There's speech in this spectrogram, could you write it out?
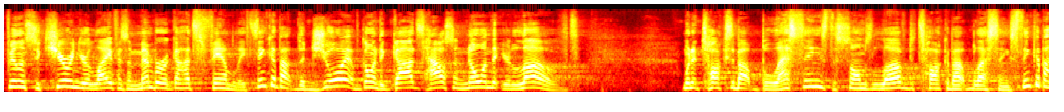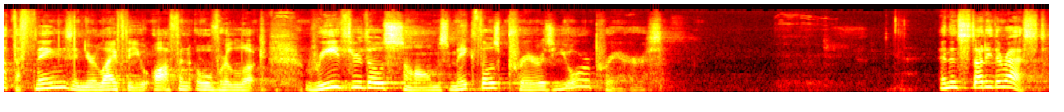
feeling secure in your life as a member of God's family. Think about the joy of going to God's house and knowing that you're loved. When it talks about blessings, the Psalms love to talk about blessings. Think about the things in your life that you often overlook. Read through those Psalms, make those prayers your prayers. And then study the rest.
